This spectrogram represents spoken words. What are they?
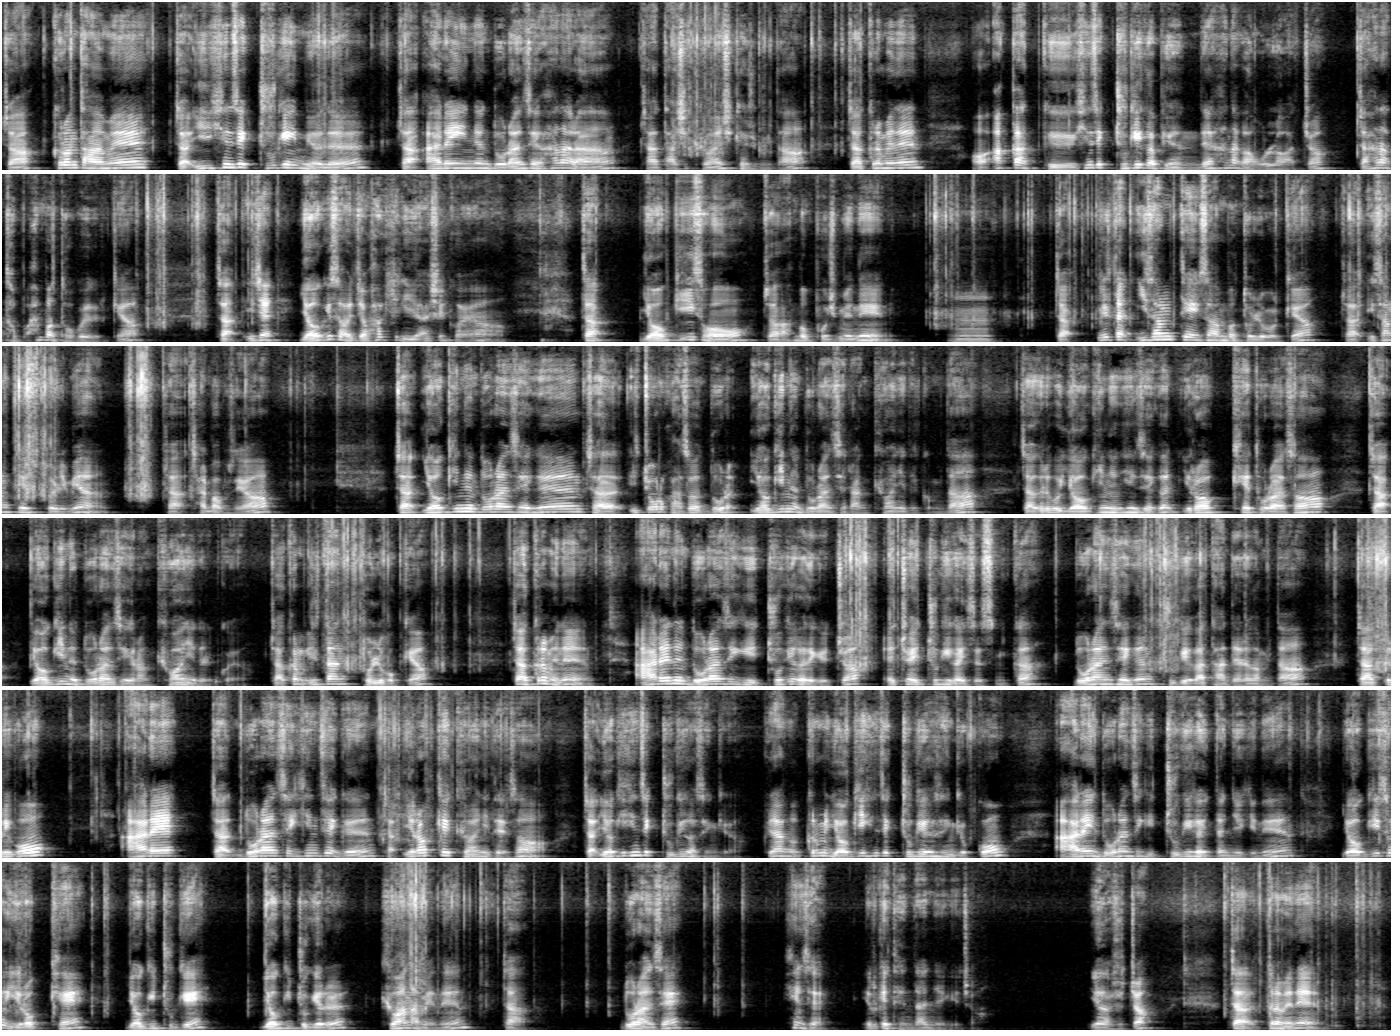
자 그런 다음에 자 이 흰색 두 개의 면을 자 아래에 있는 노란색 하나랑 자 다시 교환시켜 줍니다. 자 그러면은 어, 아까 그 흰색 두 개가 비었는데 하나가 올라왔죠? 자 하나 더 한 번 더 보여 드릴게요. 자 이제 여기서 이제 확실히 이해하실 거예요. 자 여기서 자 한번 보시면은 음, 자 일단 이 상태에서 한번 돌려 볼게요. 자 이 상태에서 돌리면 자 잘 봐보세요. 자 여기 있는 노란색은 자 이쪽으로 가서 노라, 여기 있는 노란색이랑 교환이 될 겁니다. 자 그리고 여기 있는 흰색은 이렇게 돌아서 자 여기 있는 노란색이랑 교환이 될 거예요. 자 그럼 일단 돌려볼게요. 자 그러면은 아래는 노란색이 두 개가 되겠죠? 애초에 두 개가 있었으니까 노란색은 두 개가 다 내려갑니다. 자 그리고 아래 자 노란색 흰색은 자 이렇게 교환이 돼서 자 여기 흰색 두 개가 생겨요. 그냥 그러면 여기 흰색 두 개가 생겼고 아래에 노란색이 두 개가 있다는 얘기는 여기서 이렇게 여기 두 개, 여기 두 개를 교환하면은 자 노란색, 흰색 이렇게 된다는 얘기죠. 이해하셨죠? 자 그러면은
